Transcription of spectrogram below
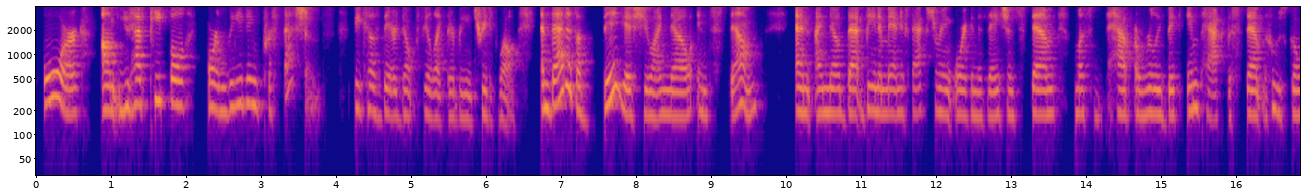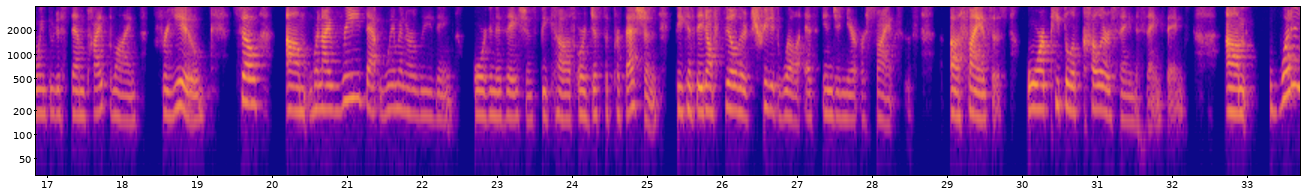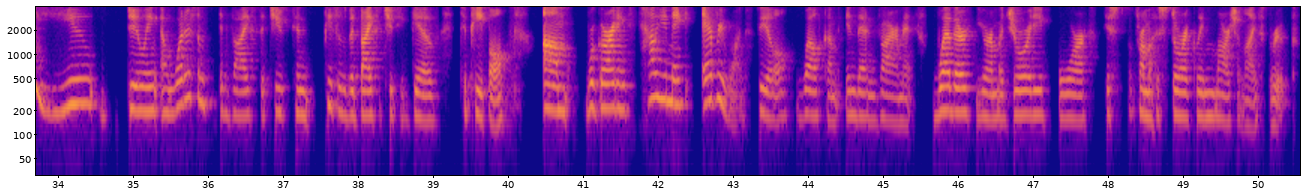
Or um, you have people or leaving professions because they don't feel like they're being treated well. And that is a big issue, I know, in STEM and I know that being a manufacturing organization, STEM must have a really big impact, the STEM, who's going through the STEM pipeline for you. So um, when I read that women are leaving organizations because, or just the profession, because they don't feel they're treated well as engineer or sciences, uh, scientists, or people of color saying the same things. Um, what are you doing and what are some advice that you can pieces of advice that you could give to people um, regarding how you make everyone feel welcome in that environment whether you're a majority or his, from a historically marginalized group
